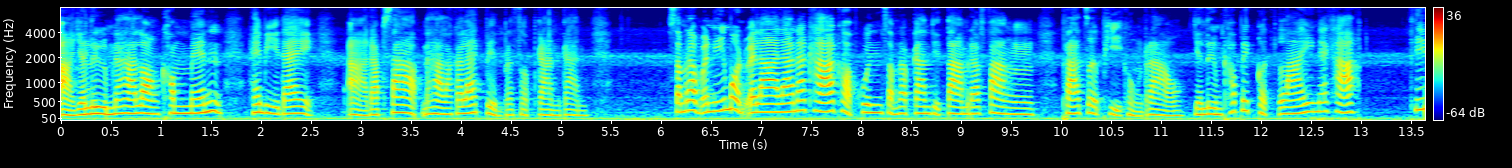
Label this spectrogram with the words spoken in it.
ออย่าลืมนะคะ ลองคอมเมนต์ให้บีได้รับทราบนะคะ แล้วก็แลกเปลี่ยนประสบการณ์กันสำหรับวันนี้หมดเวลาแล้วนะคะ ขอบคุณสำหรับการติดตามรับฟังพระเจอผีของเรา อย่าลืมเข้าไปกดไลค์นะคะ ที่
